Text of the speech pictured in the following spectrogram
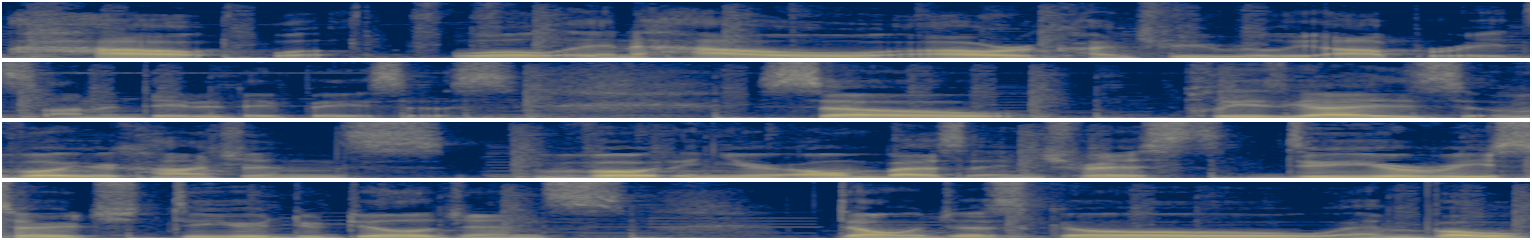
how well, in how our country really operates on a day-to-day basis. So please guys vote your conscience vote in your own best interest, do your research, do your due diligence. Don't just go and vote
